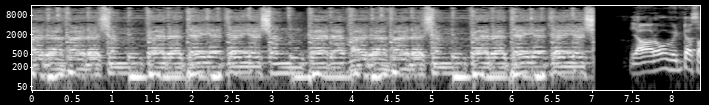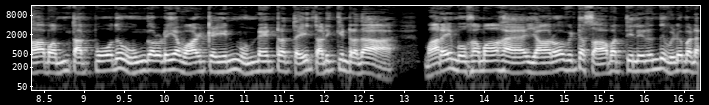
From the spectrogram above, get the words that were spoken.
ஹர ஹர சங்கர ஜய ஜய சங்கர ஹர ஹர சங்கர ஜய ஜய யாரோ விட்ட சாபம் தற்போது உங்களுடைய வாழ்க்கையின் முன்னேற்றத்தை தடுக்கின்றதா? மறைமுகமாக யாரோ விட்ட சாபத்திலிருந்து விடுபட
